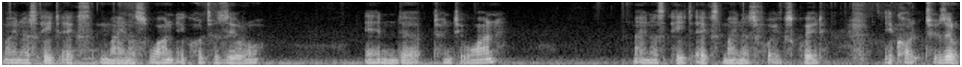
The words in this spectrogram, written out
minus 8x minus 1 equal to 0 and uh, 21 minus 8x minus 4x squared equal to 0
